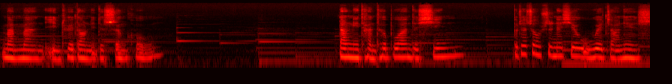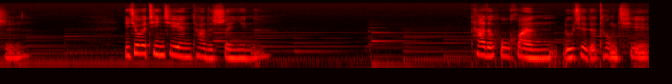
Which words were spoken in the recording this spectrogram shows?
慢慢隐退到你的身后，当你忐忑不安的心不再重视那些无谓杂念时，你就会听见他的声音了。他的呼唤如此的痛切，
